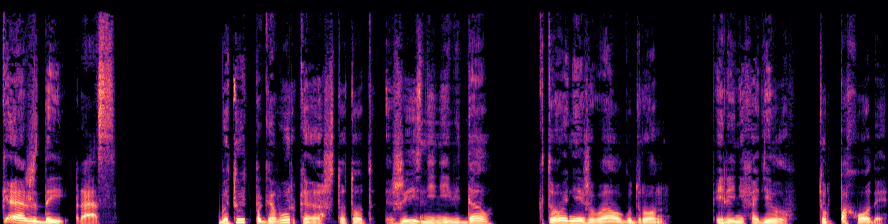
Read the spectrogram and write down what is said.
Каждый раз. Бытует поговорка, что тот жизни не видал, кто не жевал гудрон, или не ходил в турпоходы,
